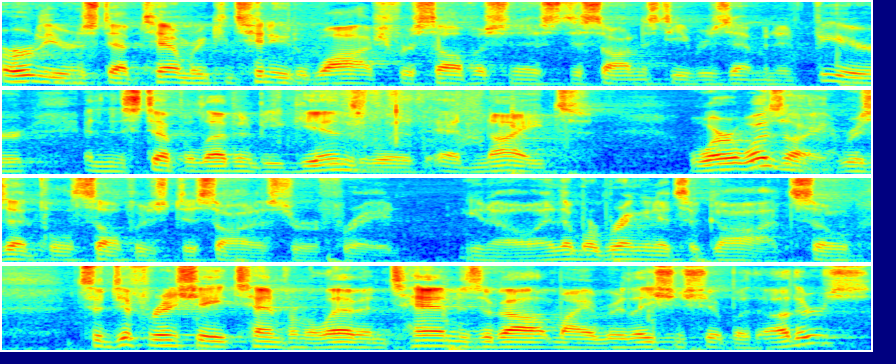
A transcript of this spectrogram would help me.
earlier in step 10 we continue to watch for selfishness dishonesty resentment and fear. And then step 11 begins with at night where was i? Resentful selfish dishonest or afraid you know? And then we're bringing it to god. So to differentiate 10 from 11 10 is about my relationship with others.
